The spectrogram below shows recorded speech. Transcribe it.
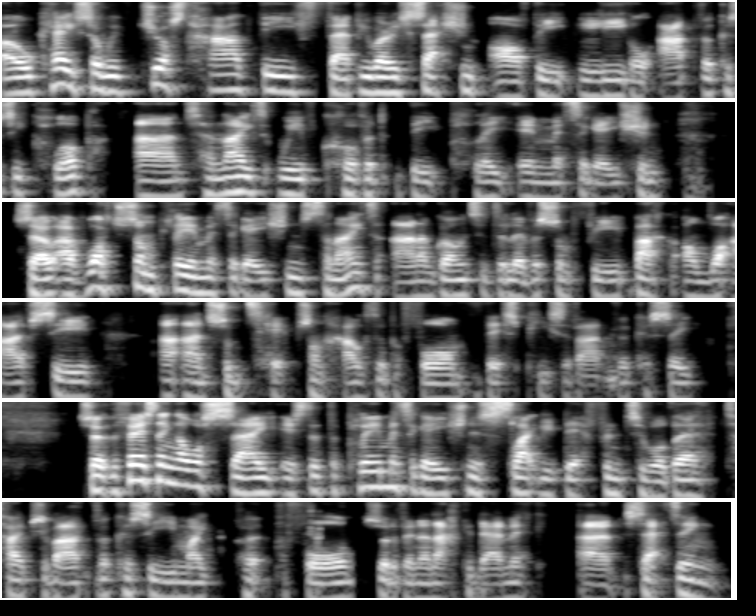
Okay, so we've just had the February session of the Legal Advocacy Club, and tonight we've covered the plea in mitigation. So I've watched some plea in mitigations tonight, and I'm going to deliver some feedback on what I've seen and some tips on how to perform this piece of advocacy. So the first thing I will say is that the plea mitigation is slightly different to other types of advocacy you might perform sort of in an academic um, setting.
